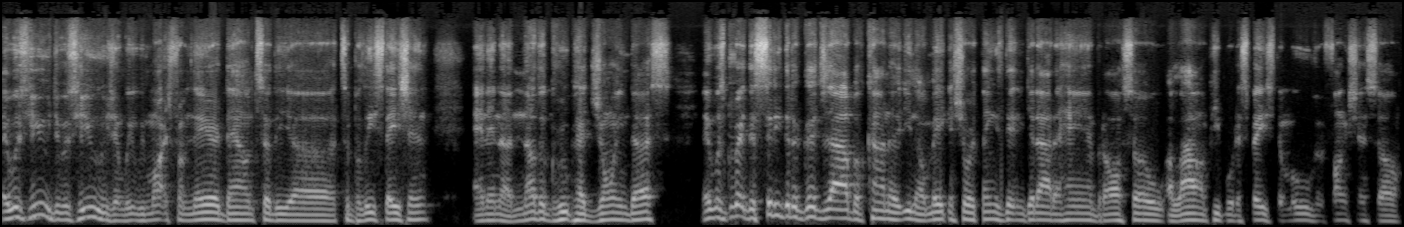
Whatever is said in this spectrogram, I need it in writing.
It was huge. It was huge. And we, we marched from there down to the uh to police station. And then another group had joined us. It was great. The city did a good job of kind of, you know, making sure things didn't get out of hand, but also allowing people the space to move and function. So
